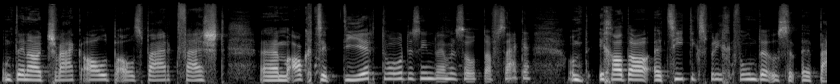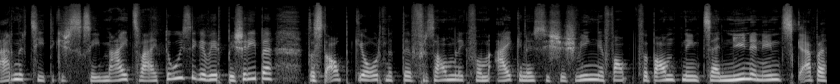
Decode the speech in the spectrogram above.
und dann auch die Schwegalp als Bergfest ähm, akzeptiert worden sind, wenn man so darf sagen Und ich habe da einen Zeitungsbericht gefunden, aus der Berner Zeitung ist es Mai 2000, wird beschrieben, dass die Abgeordnetenversammlung vom Eidgenössischen Schwingenverband 1999 eben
